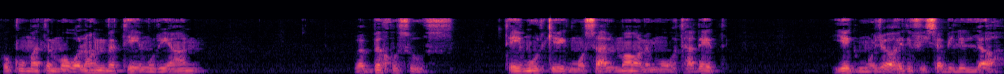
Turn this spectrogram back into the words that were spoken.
حکومت مغولان و تیموریان و به خصوص تیمور که یک مسلمان معتقد یک مجاهد فی سبیل الله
